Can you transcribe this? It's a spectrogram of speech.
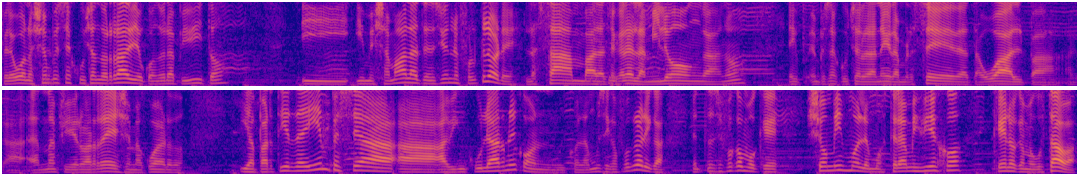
pero bueno, yo empecé escuchando radio cuando era pibito y, me llamaba la atención el folclore, la samba, la chacarera, la milonga, ¿no? Empecé a escuchar a la Negra Mercedes, a Atahualpa, a Hernán Figueroa Reyes, me acuerdo. Y a partir de ahí empecé a, vincularme con, con, la música folclórica. Entonces fue como que yo mismo le mostré a mis viejos qué es lo que me gustaba.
